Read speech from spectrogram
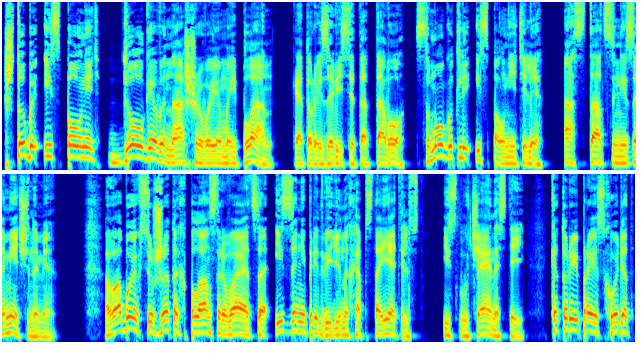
чтобы исполнить долго вынашиваемый план, который зависит от того, смогут ли исполнители остаться незамеченными. В обоих сюжетах план срывается из-за непредвиденных обстоятельств и случайностей, которые происходят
